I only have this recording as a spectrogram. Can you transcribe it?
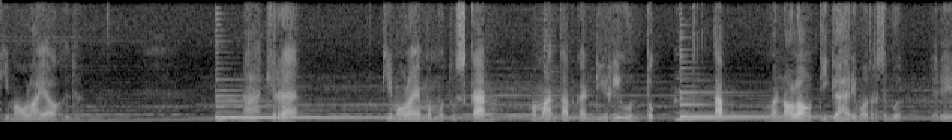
Kimaulaya waktu itu. Nah kira Ki Maulaya memutuskan memantapkan diri untuk tetap menolong tiga harimau tersebut. Jadi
